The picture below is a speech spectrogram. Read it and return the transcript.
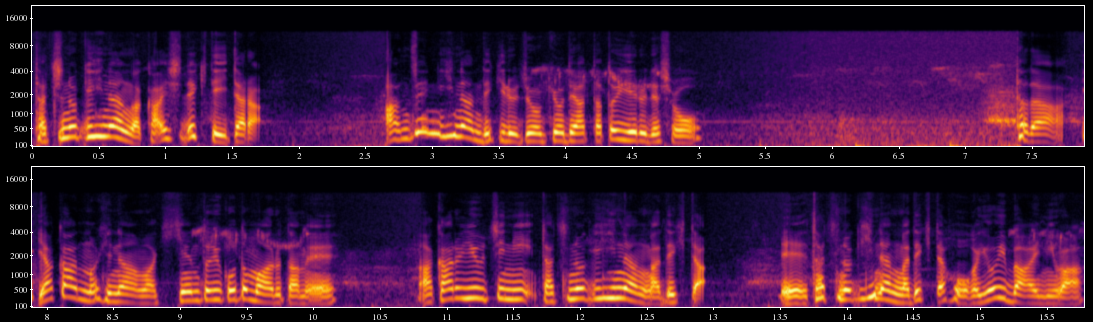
立ち退き避難が開始できていたら安全に避難できる状況であったと言えるでしょう。ただ夜間の避難は危険ということもあるため明るいうちに立ち退き避難ができた。えー、立ち退き避難ができた方が良い場合には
